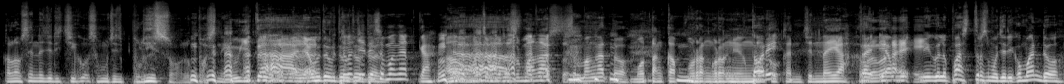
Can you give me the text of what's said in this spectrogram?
kalau saya nak jadi cikgu saya mau jadi polis oh lepas ni begitu. ya betul Terus jadi semangat kah? Ah, macam ada semangat. Semangat tu. Mau tangkap orang-orang yang Tori- melakukan jenayah. Tori- yang mi- minggu lepas terus mau jadi komando.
